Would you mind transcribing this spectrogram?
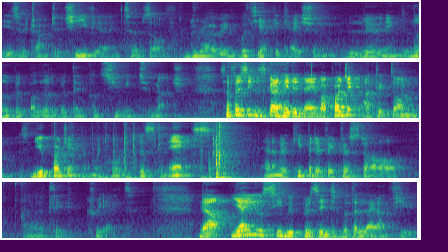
is we're trying to achieve here in terms of growing with the application, learning a little bit by little bit, then consuming too much. So firstly, let's go ahead and name our project. I clicked on new project. I'm going to call it BliskenX, and I'm going to keep it a retro style. I'm going to click Create. Now, here you'll see we're presented with a layout view.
